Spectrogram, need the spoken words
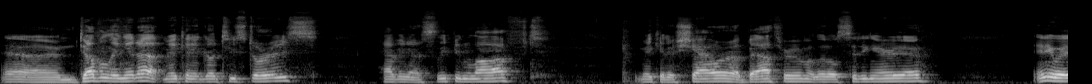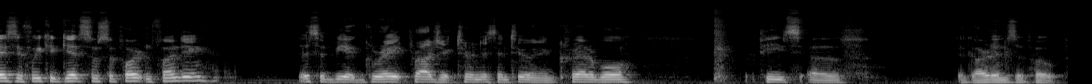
and doubling it up, making it go two stories, having a sleeping loft, making a shower, a bathroom, a little sitting area. Anyways, if we could get some support and funding, this would be a great project. Turn this into an incredible piece of the Gardens of Hope.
